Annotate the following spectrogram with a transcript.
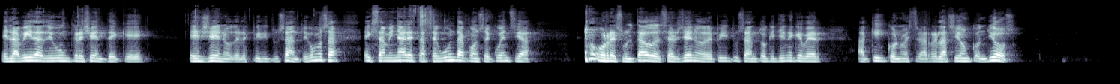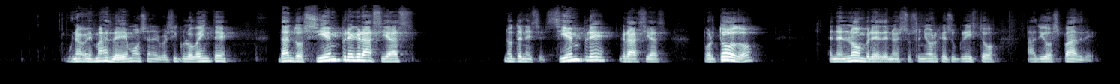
en la vida de un creyente que es lleno del Espíritu Santo. Y vamos a examinar esta segunda consecuencia o resultado de ser lleno del Espíritu Santo que tiene que ver aquí con nuestra relación con Dios. Una vez más leemos en el versículo 20, dando siempre gracias, no tenés, siempre gracias por todo, en el nombre de nuestro Señor Jesucristo, a Dios Padre.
